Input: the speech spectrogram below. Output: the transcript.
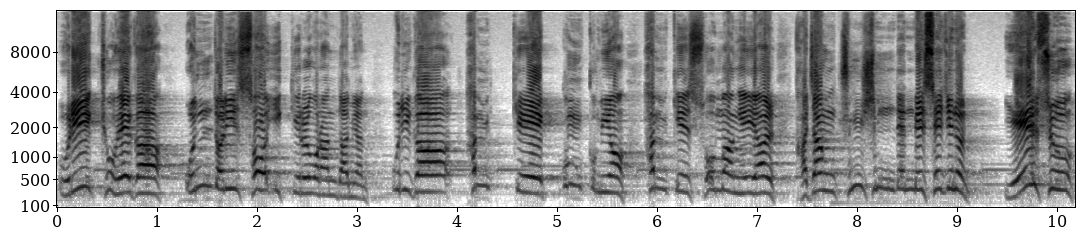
우리 교회가 온전히 서 있기를 원한다면 우리가 함께 꿈꾸며 함께 소망해야 할 가장 중심된 메시지는 예수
